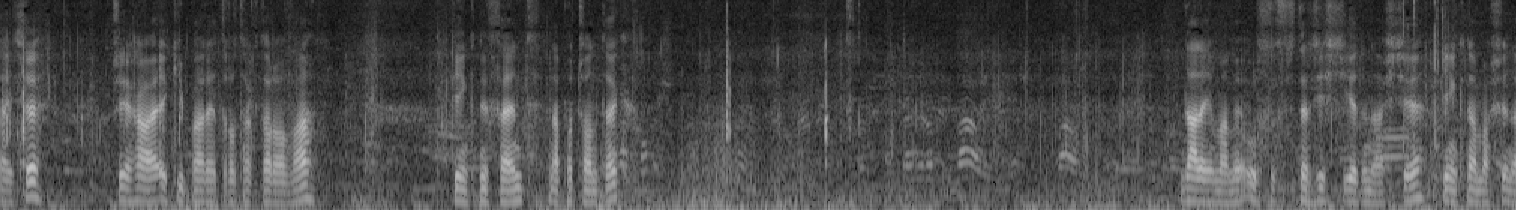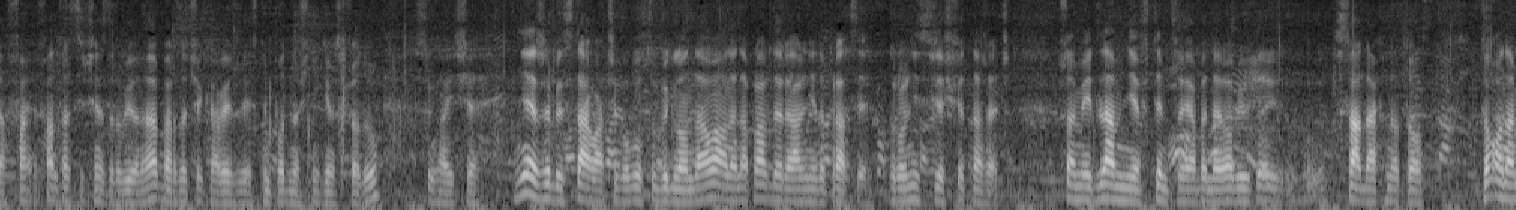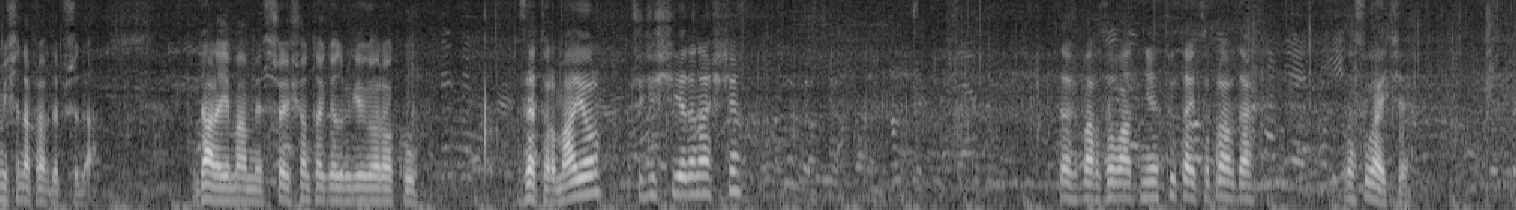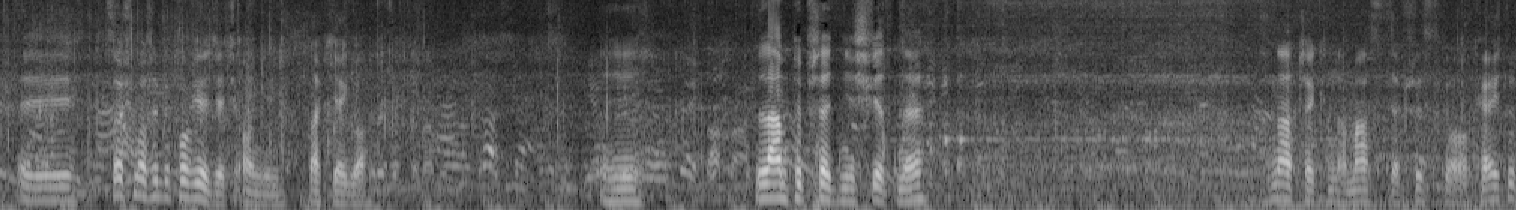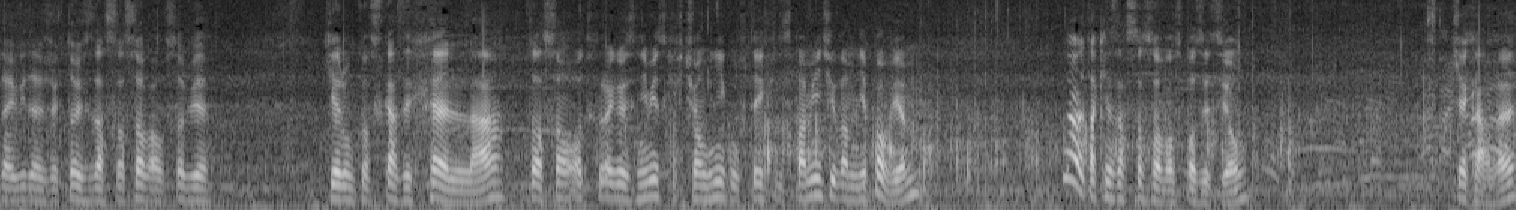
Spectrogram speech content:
Witajcie. Przyjechała ekipa retrotraktorowa. Piękny Fend na początek. Dalej mamy Ursus 4011. Piękna maszyna, fa fantastycznie zrobiona. Bardzo ciekawe, że jest tym podnośnikiem z przodu. Słuchajcie, nie żeby stała, czy po prostu wyglądała, ale naprawdę realnie do pracy. W rolnictwie świetna rzecz. Przynajmniej dla mnie w tym, co ja będę robił tutaj w sadach, no to, to ona mi się naprawdę przyda. Dalej mamy z 62 roku Zetor Major 3011 też bardzo ładnie. Tutaj co prawda no słuchajcie yy, coś może by powiedzieć o nim takiego. Yy, lampy przednie świetne. Znaczek na masce wszystko ok. Tutaj widać, że ktoś zastosował sobie kierunkowskazy Hella. To są od któregoś z niemieckich ciągników. W tej chwili z pamięci Wam nie powiem no ale takie zastosował z pozycją. Ciekawe.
